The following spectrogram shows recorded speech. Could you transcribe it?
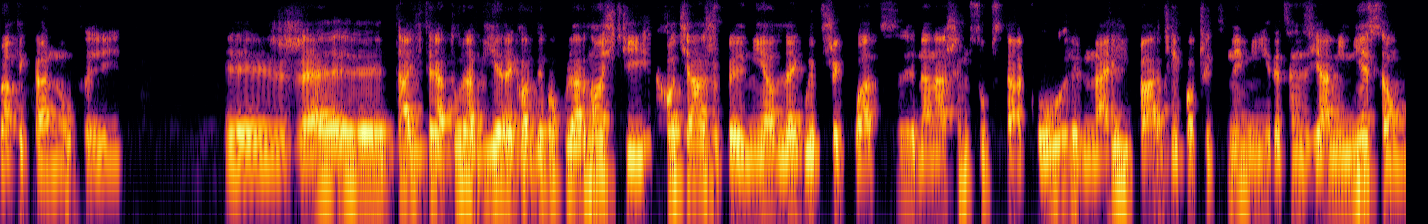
Watykanów, że ta literatura bije rekordy popularności. Chociażby nieodległy przykład na naszym substaku najbardziej poczytnymi recenzjami nie są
